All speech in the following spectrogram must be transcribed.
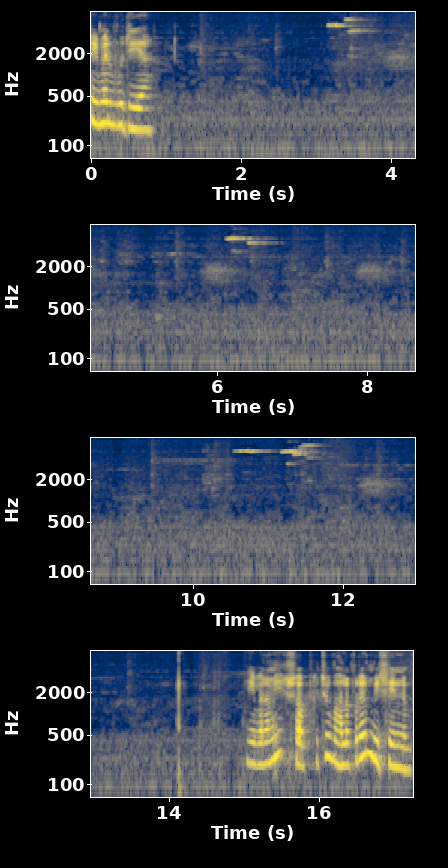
ডিমের ভুজিয়া। এবার আমি সব কিছু ভালো করে মিশিয়ে নেব।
